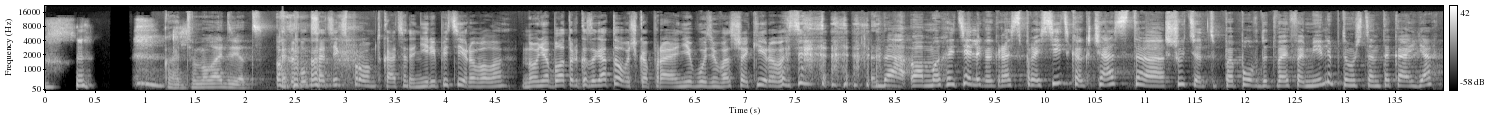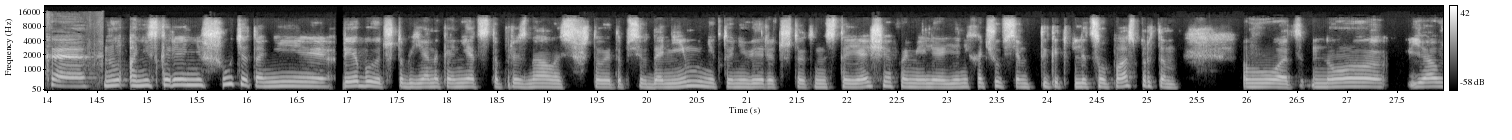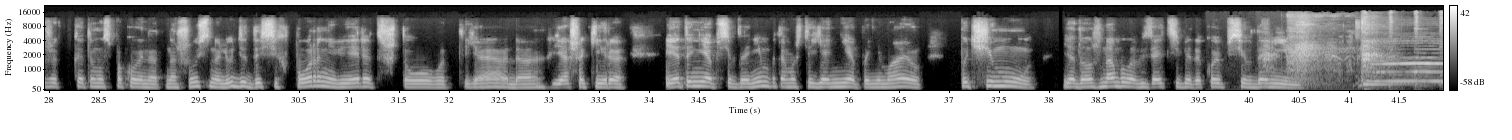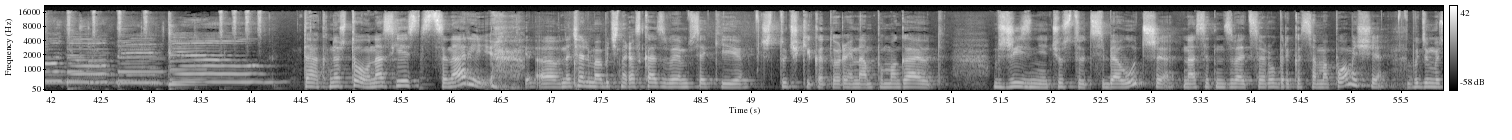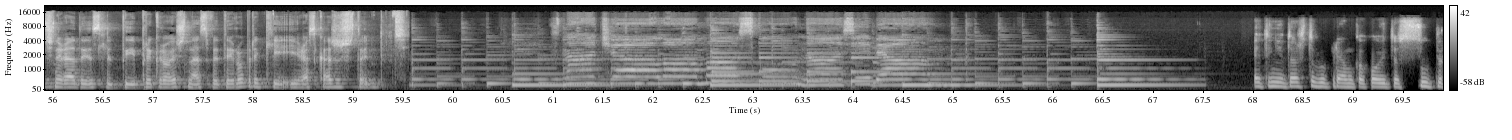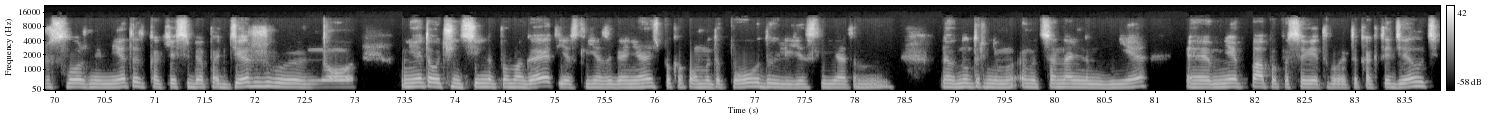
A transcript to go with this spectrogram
Катя, молодец. Это был, кстати, экспромт. Катя не репетировала. Но у нее была только заготовочка про «не будем вас шокировать». Да, а мы хотели как раз спросить, как часто шутят по поводу твоей фамилии, потому что она такая яркая. Ну, они скорее не шутят, они требуют, чтобы я наконец-то призналась, что это псевдоним. Никто не верит, что это настоящая фамилия. Я не хочу всем тыкать в лицо паспортом. Вот. Но я уже к этому спокойно отношусь, но люди до сих пор не верят, что вот я, да, я Шакира. И это не псевдоним, потому что я не понимаю, почему я должна была взять себе такой псевдоним. Так, ну что, у нас есть сценарий. Вначале мы обычно рассказываем всякие штучки, которые нам помогают в жизни чувствовать себя лучше. У нас это называется рубрика самопомощи. Будем очень рады, если ты прикроешь нас в этой рубрике и расскажешь что-нибудь. Это не то чтобы прям какой-то суперсложный метод, как я себя поддерживаю, но мне это очень сильно помогает, если я загоняюсь по какому-то поводу или если я там на внутреннем эмоциональном дне – Э, мне папа посоветовал это как-то делать.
